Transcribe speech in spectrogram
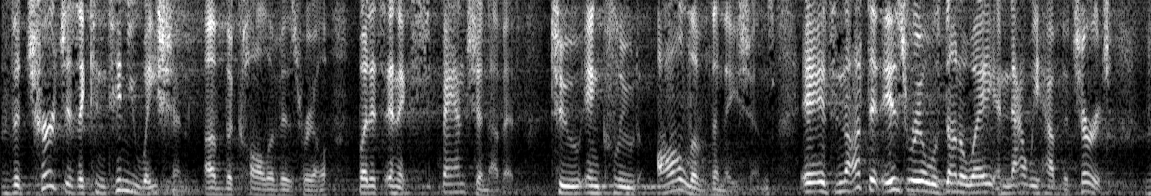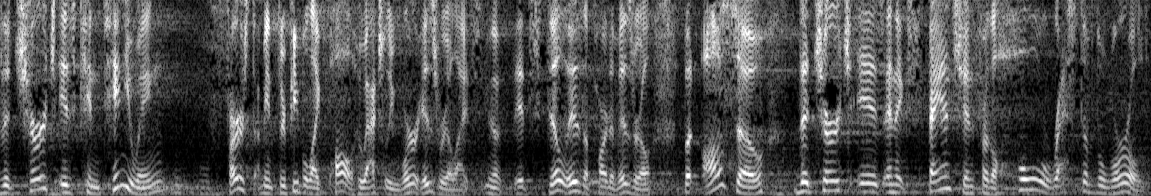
The church is a continuation of the call of Israel, but it's an expansion of it. to include all of the nations. It's not that Israel was done away and now we have the church. The church is continuing first, I mean, through people like Paul, who actually were Israelites. You know, it still is a part of Israel. But also, the church is an expansion for the whole rest of the world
